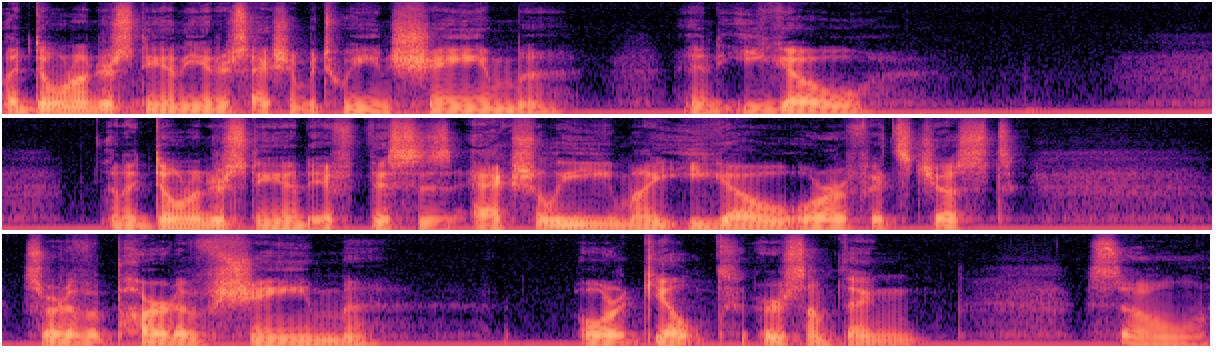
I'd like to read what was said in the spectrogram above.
I don't understand the intersection between shame and ego. And I don't understand if this is actually my ego or if it's just sort of a part of shame or guilt or something. So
